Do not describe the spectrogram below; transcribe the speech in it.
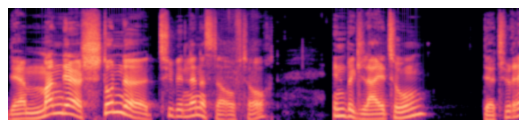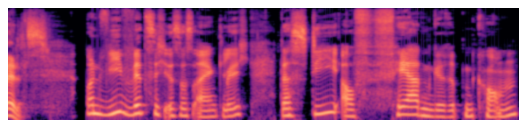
der Mann der Stunde, Tywin Lannister, auftaucht, in Begleitung der Tyrells. Und wie witzig ist es eigentlich, dass die auf Pferden geritten kommen.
